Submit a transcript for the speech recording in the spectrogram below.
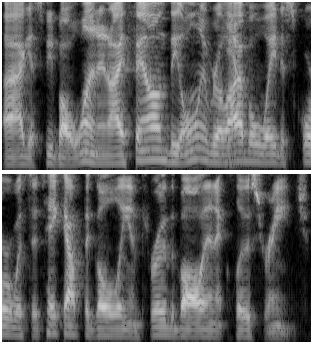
Uh, I guess speedball one, and I found the only reliable way to score was to take out the goalie and throw the ball in at close range.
